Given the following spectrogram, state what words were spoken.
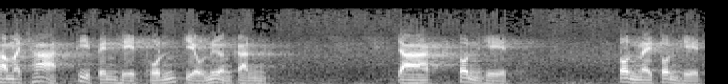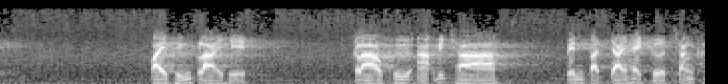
ธรรมชาติที่เป็นเหตุผลเกี่ยวเนื่องกัน จากต้นเหตุ ต้นในต้นเหตุ ไปถึงปลายเหตุ กล่าวคืออวิชชา เป็นปัจจัยให้เกิดสังข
